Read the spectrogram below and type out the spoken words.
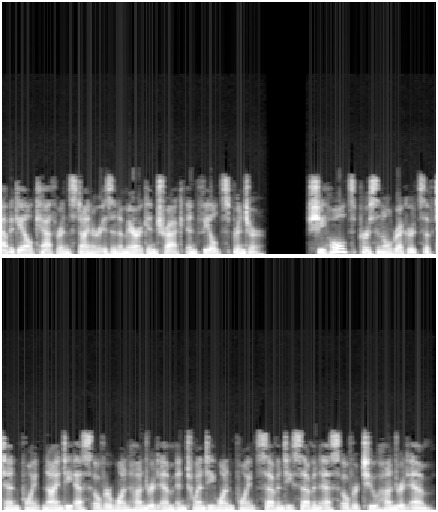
Abigail Kathryn Steiner is an American track and field sprinter. She holds personal records of 10.90 s over 100 m and 21.77 s over 200 m.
